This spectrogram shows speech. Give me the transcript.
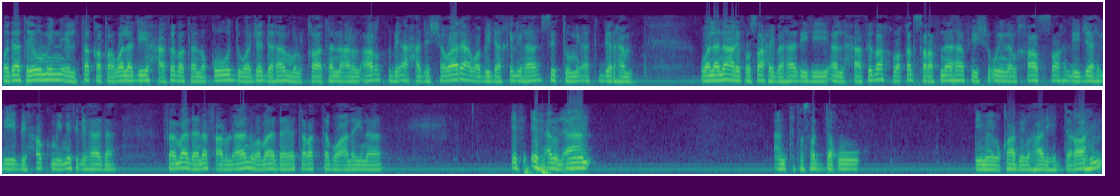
وذات يوم التقط ولدي حافظة نقود وجدها ملقاة على الأرض بأحد الشوارع وبداخلها ستمائة درهم. ولا نعرف صاحب هذه الحافظة وقد صرفناها في شؤوننا الخاصة لجهلي بحكم مثل هذا. فماذا نفعل الآن وماذا يترتب علينا؟ افعلوا الآن أن تتصدقوا بما يقابل هذه الدراهم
